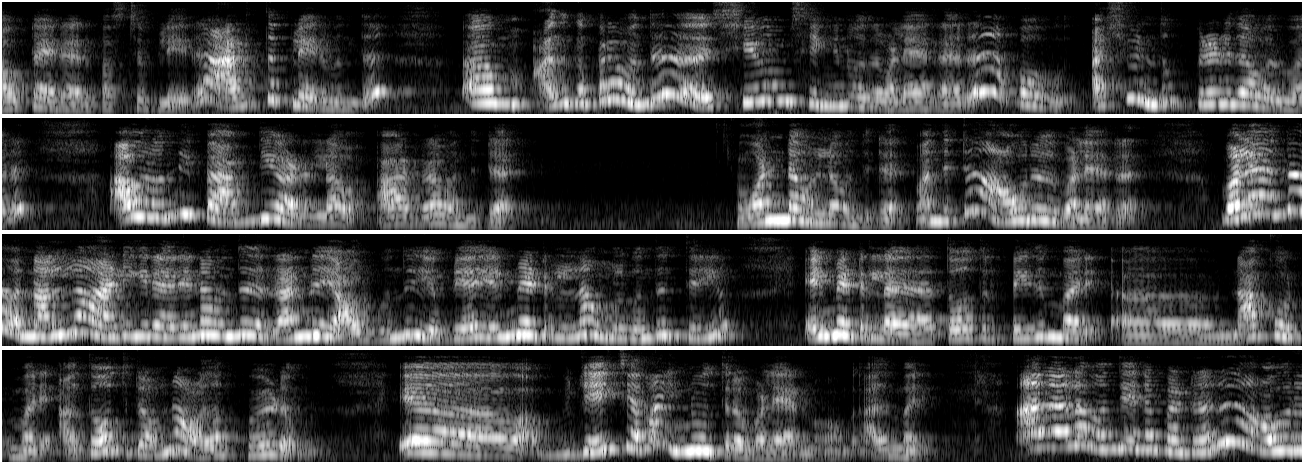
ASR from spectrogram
அவுட் ஆயிடுறாரு ஃபஸ்ட்டு பிளேயர் அடுத்த பிளேயர் வந்து அதுக்கப்புறம் வந்து சிவம் சிங்னு ஒரு விளையாடுறாரு. அப்போ அஸ்வின் வந்து பின்னாடி தான் வருவார். அவர் வந்து இப்போ அப்தி ஆர்டரில் ஆர்டராக வந்துட்டார். ஒன் டவுனில் வந்துட்டார். வந்துட்டு அவர் விளையாடுறார். விளையாண்டு அவர் நல்லா அடிக்கிறார். ஏன்னா வந்து ரன் அவருக்கு வந்து எப்படியாவது எலிமினேட்டர்லாம் உங்களுக்கு வந்து தெரியும். எலிமினேட்டரில் தோத்துட்டு இது மாதிரி நாக் அவுட் மாதிரி. அது தோத்துட்டோம்னா அவ்வளோதான் போயிடும். ஜெயிச்சா தான் இன்னொருத்தர விளையாடணும் அவங்க. அது மாதிரி. அதனால் வந்து என்ன பண்ணுறாரு அவர்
